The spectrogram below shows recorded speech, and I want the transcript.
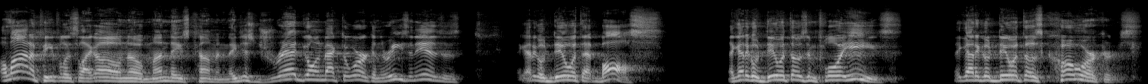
a lot of people, it's like, oh no, Monday's coming. And they just dread going back to work. And the reason is, is they got to go deal with that boss. They got to go deal with those employees. They got to go deal with those coworkers.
